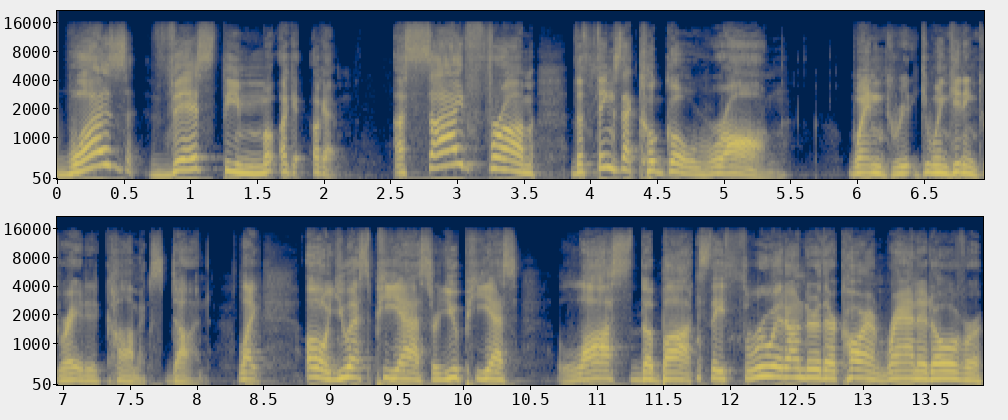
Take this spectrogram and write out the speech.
Was this the mo- okay? Okay. Aside from the things that could go wrong when when getting graded comics done, like oh USPS or UPS lost the box, they threw it under their car and ran it over.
